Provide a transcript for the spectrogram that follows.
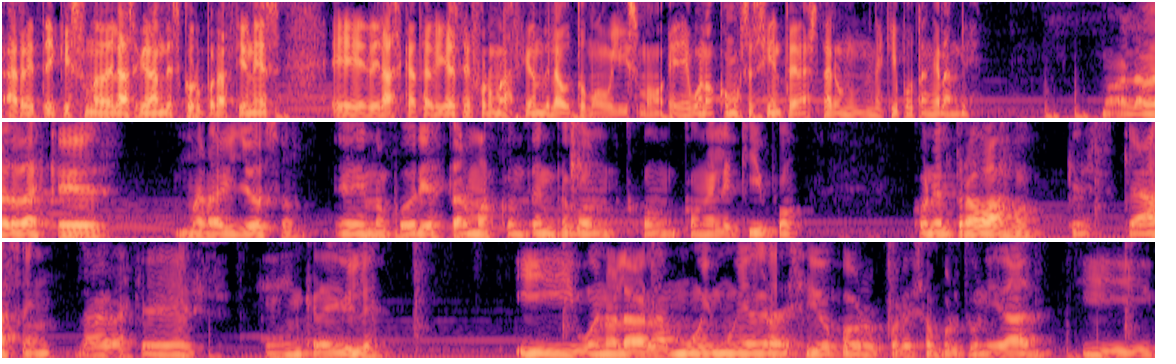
ART que es una de las grandes corporaciones de las categorías de formulación del automovilismo. bueno, ¿cómo se sienten a estar en un equipo tan grande? Bueno, la verdad es que es maravilloso. Eh, no podría estar más contento con, con, con, el equipo, con el trabajo que, es, que hacen. La verdad es que es, es, increíble. Y bueno, la verdad muy, muy agradecido por, por esa oportunidad. Y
